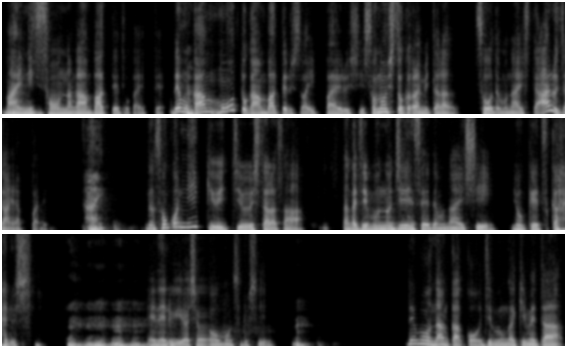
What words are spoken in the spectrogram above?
毎日そんな頑張ってとか言って。でもがん、もっと頑張ってる人はいっぱいいるし、その人から見たらそうでもないしってあるじゃん、やっぱり。はい。でそこに一喜一憂したらさ、なんか自分の人生でもないし、余計疲れるし。エネルギギーは消耗するし。うんでもなんかこう自分が決めた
